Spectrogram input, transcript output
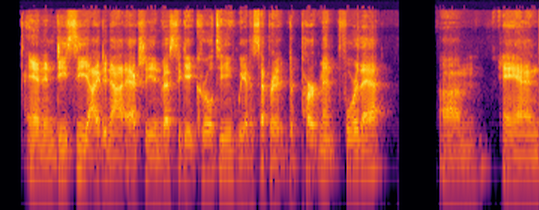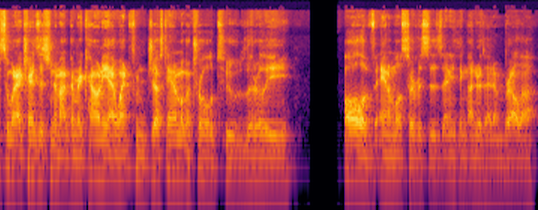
and in DC, I did not actually investigate cruelty. We had a separate department for that. Um, and so when I transitioned to Montgomery County, I went from just animal control to literally all of animal services, anything under that umbrella.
